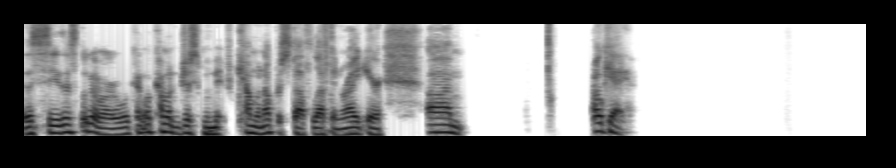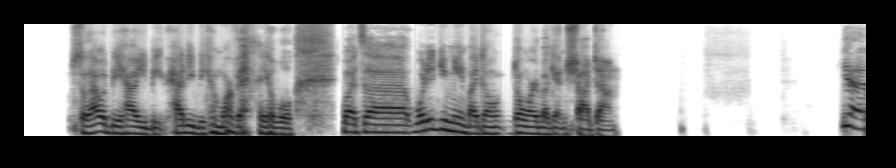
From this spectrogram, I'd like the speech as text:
Let's see this. Look at we're, we're coming just coming up with stuff left and right here. Um, okay. So that would be how you be. How do you become more valuable? But uh, what did you mean by don't don't worry about getting shot down? Yeah,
